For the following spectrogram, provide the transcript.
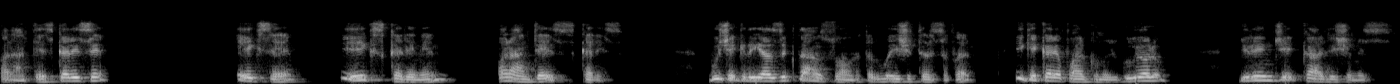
parantez karesi eksi x karenin parantez karesi. Bu şekilde yazdıktan sonra tabii bu eşittir 0. İki kare farkını uyguluyorum. Birinci kardeşimiz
